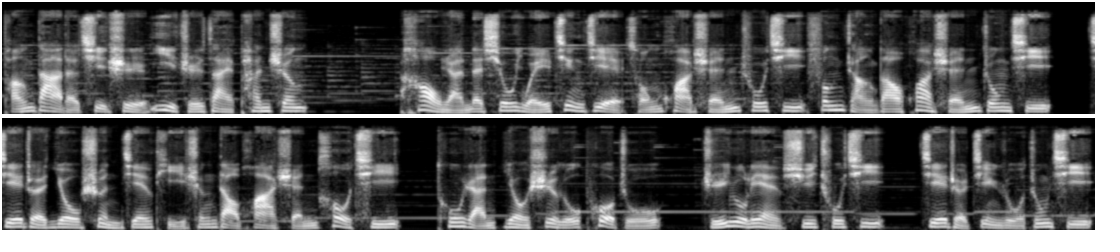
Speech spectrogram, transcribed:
庞大的气势一直在攀升。浩然的修为境界从化神初期疯长到化神中期。”接着又瞬间提升到化神后期，突然又势如破竹，直入炼虚初期，接着进入中期，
